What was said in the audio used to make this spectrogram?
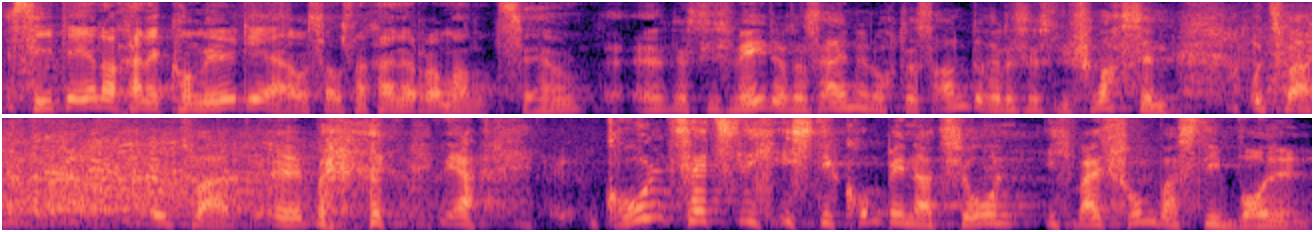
sieht eher nach einer Komödie aus als nach einer Romanze. Ja? Äh, das ist weder das eine noch das andere, das ist ein Schwachsinn. Und zwar, und zwar äh, ja, grundsätzlich ist die Kombination, ich weiß schon, was die wollen.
